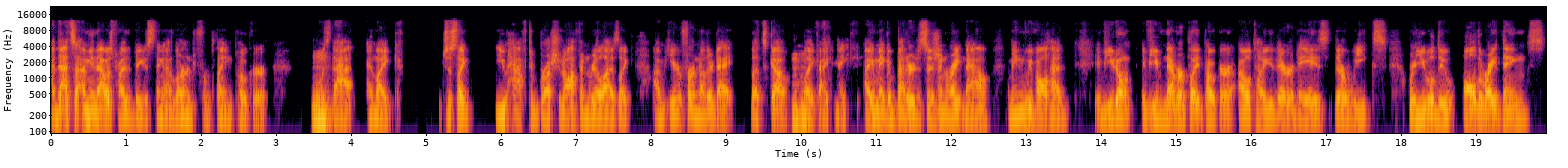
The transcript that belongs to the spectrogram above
That's i mean that was probably the biggest thing i learned from playing poker. Mm. was that? And like just like you have to brush it off and realize like I'm here for another day. Let's go. Mm-hmm. Like I can make I can make a better decision right now. I mean, we've all had if you don't if you've never played poker, I will tell you there are days, there are weeks where you will do all the right things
